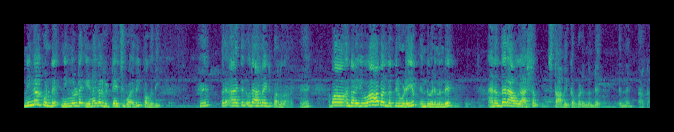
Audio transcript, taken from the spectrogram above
നിങ്ങൾക്കുണ്ട് നിങ്ങളുടെ ഇണകൾ വിട്ടേച്ചു പോയതിൽ പകുതി. ഒരു ആയത്തിന് ഉദാഹരണമായിട്ട് പറഞ്ഞതാണ്. അപ്പോൾ അപ്പൊ എന്താണ്? വിവാഹ ബന്ധത്തിലൂടെയും എന്ത് വരുന്നുണ്ട്? അനന്തരാവകാശം സ്ഥാപിക്കപ്പെടുന്നുണ്ട്. എന്ന് അർത്ഥം.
